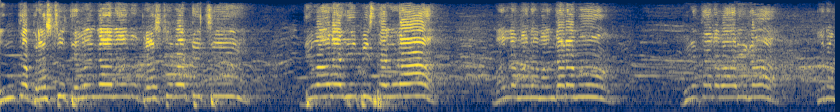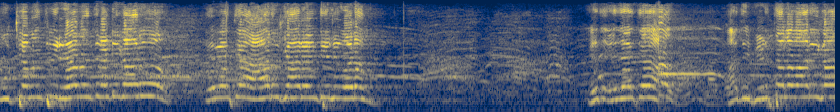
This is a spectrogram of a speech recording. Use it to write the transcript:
ఇంత భ్రష్టు తెలంగాణను భ్రష్టు పట్టించి దివాలా తీపిస్తే కూడా మళ్ళీ మనం అందరము విడతల వారీగా మన ముఖ్యమంత్రి రేవంత్ రెడ్డి గారు ఏవైతే ఆరు గ్యారంటీలు ఇవ్వడం ఏదైతే అది విడతల వారీగా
